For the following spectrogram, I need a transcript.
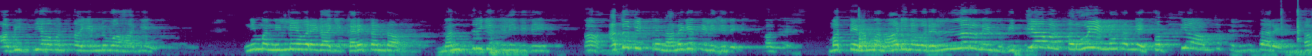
ಅವಿದ್ಯಾವಂತ ಎನ್ನುವ ಹಾಗೆ ನಿಮ್ಮ ನಿಲ್ಲೆಯವರೆಗಾಗಿ ಕರೆತಂದ ಮಂತ್ರಿಗೆ ತಿಳಿದಿದೆ. ಆ, ಅದು ಬಿಟ್ಟರೆ ನನಗೆ ತಿಳಿದಿದೆ. ಮತ್ತೆ ನಮ್ಮ ನಾಡಿನವರೆಲ್ಲರೂ ನೀವು ವಿದ್ಯಾವಂತರು ಎನ್ನುವುದನ್ನೇ ಸತ್ಯ ಅಂತ ತಿಳಿದಿದ್ದಾರೆ. ಆ,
